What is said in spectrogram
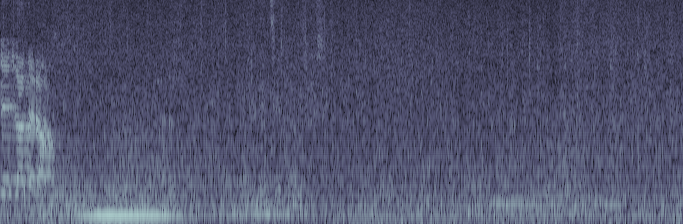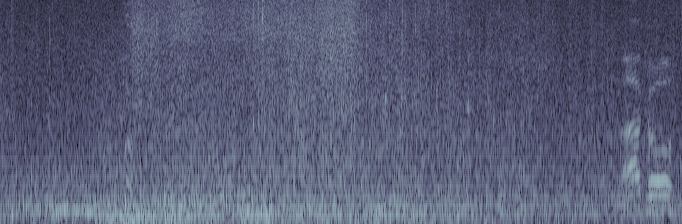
Den Laderaum. Marco! Marco!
